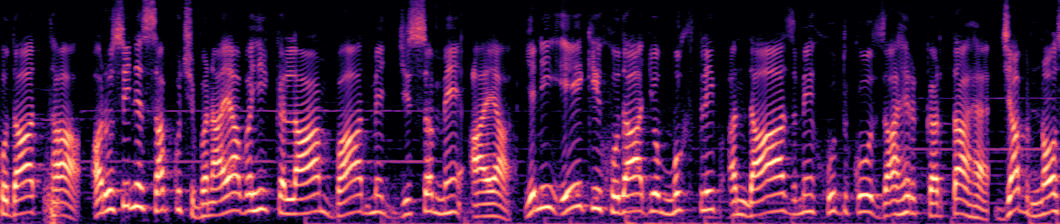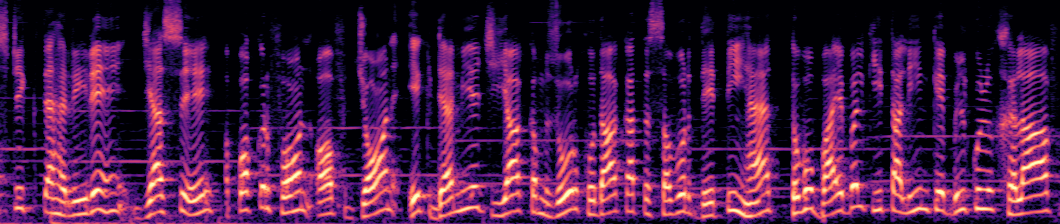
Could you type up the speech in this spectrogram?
خدا تھا اور اسی نے سب کچھ بنایا، وہی کلام بعد میں جسم میں آیا۔ یعنی ایک ہی خدا جو مختلف انداز میں خود کو ظاہر کرتا ہے۔ جب نوسٹک تحریریں جیسے اپوکرفون آف جان ایک ڈیمیج یا کمزور خدا کا تصور دیتی ہیں، تو وہ بائبل کی تعلیم کے بالکل خلاف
